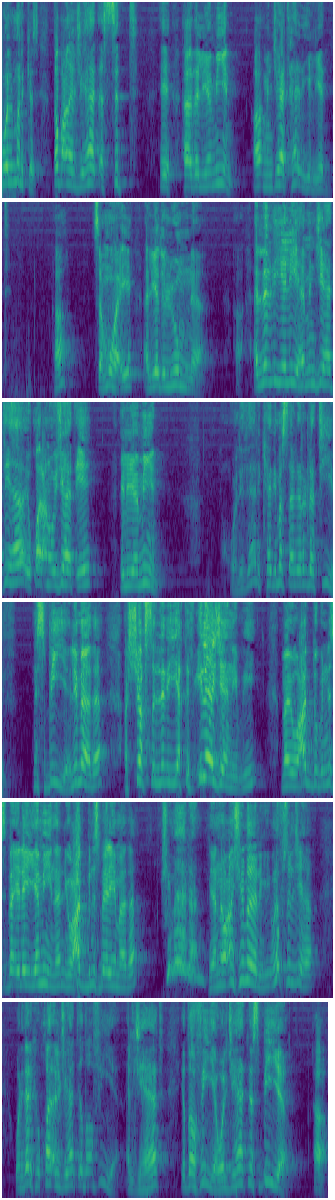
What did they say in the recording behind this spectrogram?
هو المركز. طبعا الجهات الست إيه هذا اليمين آه من جهة هذه اليد. آه سموها إيه؟ اليد اليمنى. الذي يليها من جهتها يقال عنه جهة إيه؟ اليمين. ولذلك هذه مسألة ريلاتيف نسبية لماذا؟ الشخص الذي يقف إلى جانبي ما يعد بالنسبة إليه يمينا يعد بالنسبة إليه ماذا؟ شمالا لأنه عن شماله ونفس الجهة ولذلك يقال الجهات إضافية الجهات إضافية والجهات نسبية آه.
